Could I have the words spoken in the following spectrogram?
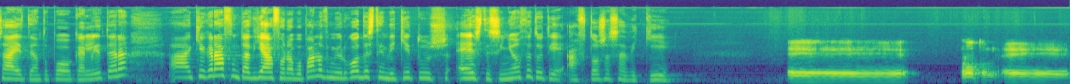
site, να το πω καλύτερα, α, και γράφουν τα διάφορα από πάνω, δημιουργώντας την δική τους αίσθηση. Νιώθετε ότι αυτό σας αδικεί; Ε, πρώτον, ε,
